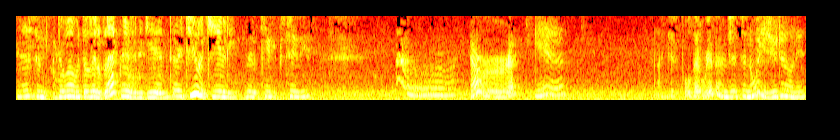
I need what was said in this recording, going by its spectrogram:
And that's the, the one with the little black ribbon again. Aren't you a cutie? Little cutie patooties. Yeah. I just pulled that ribbon and just annoys you, don't it?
